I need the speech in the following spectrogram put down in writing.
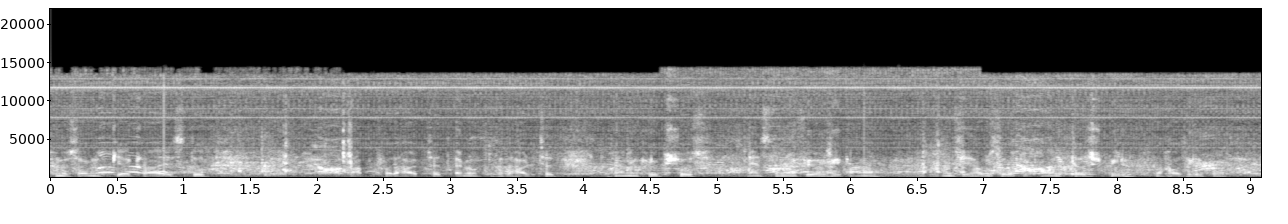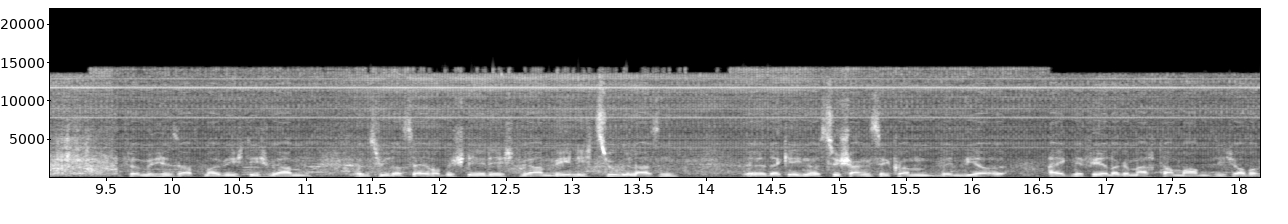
Ich muss sagen, GRK ist durch knapp vor der Halbzeit, drei Minuten vor der Halbzeit, durch einen Glücksschuss 1 in Führung gegangen und sie haben so gekonnt das Spiel nach Hause gebracht. Für mich ist erstmal wichtig, wir haben uns wieder selber bestätigt, wir haben wenig zugelassen. Äh, der Gegner ist zu Chancen gekommen. Wenn wir eigene Fehler gemacht haben, haben sich aber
